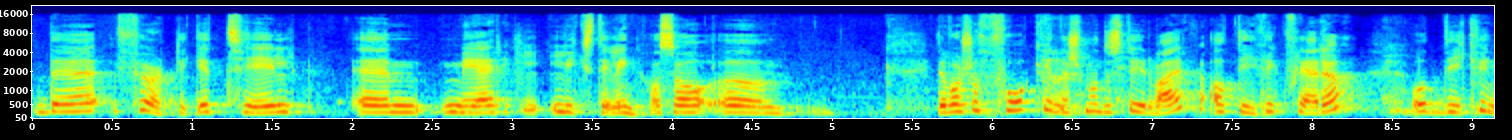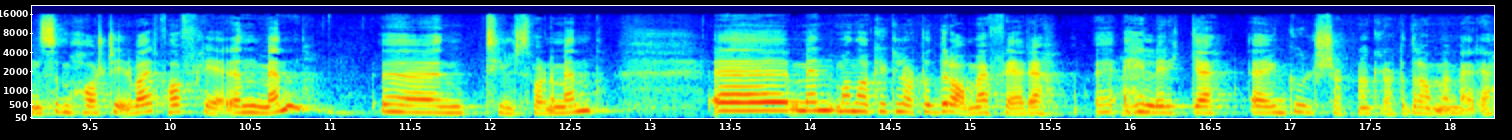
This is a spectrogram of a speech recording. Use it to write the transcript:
det førte ikke til eh, mer likestilling. Altså eh, det var så få kvinner som hadde styreverv at de fikk flere. Og de kvinnene som har styreverv, har flere enn menn. Eh, tilsvarende menn. Eh, men man har ikke klart å dra med flere. Eh, heller ikke Gullskjørten har klart å dra med mer.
